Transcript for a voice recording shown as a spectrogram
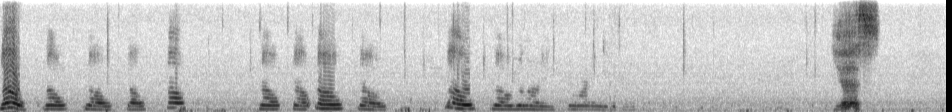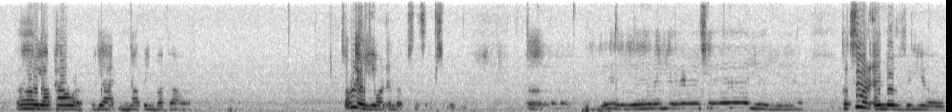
No! No, no, no, no. No, no, no, no. No, no, you're learning. You're learning to get Yes! Oh, we got power. We got nothing but power. So I'm gonna go heal and end up this episode. Uh, yeah, yeah, yeah, yeah, yeah, yeah. Let's do an end of video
